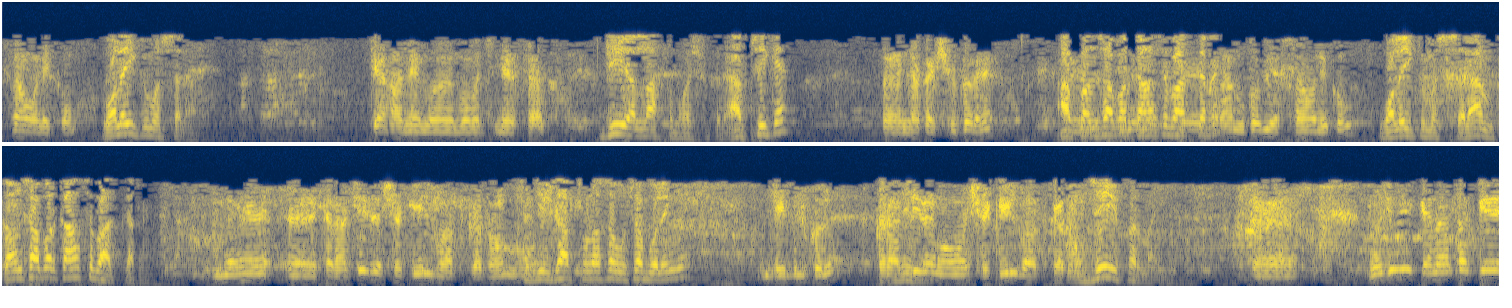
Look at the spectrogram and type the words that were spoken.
السلام علیکم۔ وعلیکم السلام۔ کیا حال ہے محمد صاحب؟ جی اللہ کا بہت شکر ہے۔ آپ ٹھیک ہے اللہ کا شکر ہے۔ آپ کون صاحب اور کہاں سے بات کر رہے ہیں؟ کو بھی السلام علیکم۔ وعلیکم السلام۔ کون صاحب اور کہاں سے بات کر رہے ہیں؟ میں کراچی سے شکیل بات کر رہا ہوں۔ شکیل صاحب تھوڑا سا اونچا بولیں گے؟ جی بالکل۔ کراچی سے محمد شکیل بات کر رہا ہوں۔ جی فرمائیے۔ مجھے یہ کہنا تھا کہ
